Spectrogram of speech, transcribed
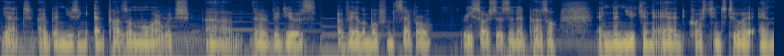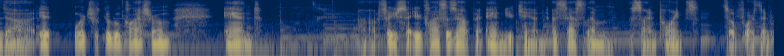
yet. I've been using Edpuzzle more, which um, there are videos available from several resources in Edpuzzle, and then you can add questions to it, and uh, it works with Google Classroom, and uh, so you set your classes up, and you can assess them, assign points, so forth, and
